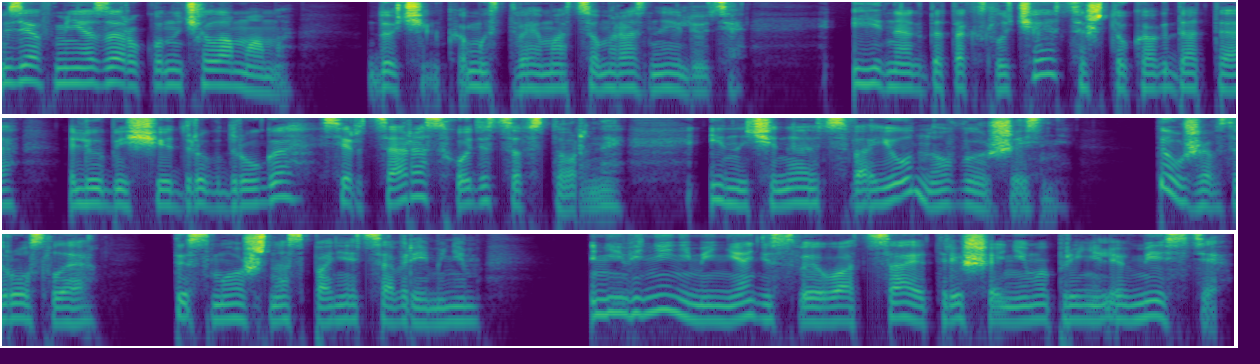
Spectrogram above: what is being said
Взяв меня за руку, начала мама. «Доченька, мы с твоим отцом разные люди. И иногда так случается, что когда-то любящие друг друга сердца расходятся в стороны и начинают свою новую жизнь. Ты уже взрослая, ты сможешь нас понять со временем. Не вини ни меня, ни своего отца, это решение мы приняли вместе».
